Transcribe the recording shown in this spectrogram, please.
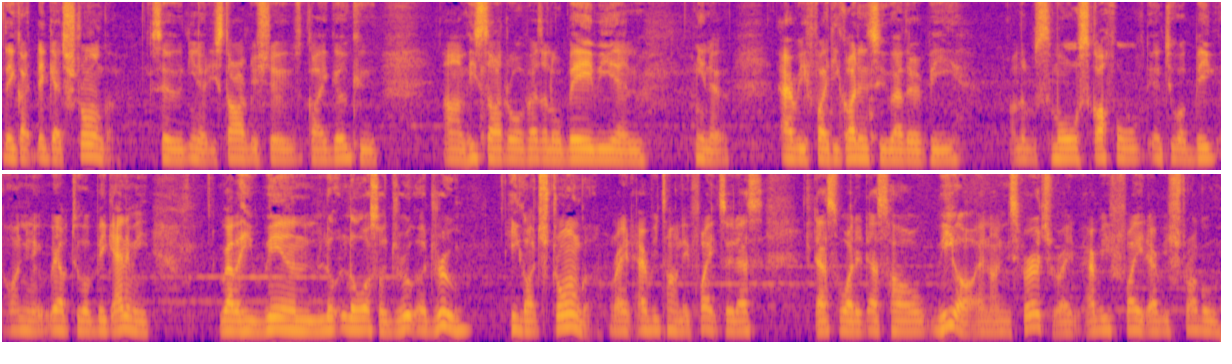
they got they get stronger. So you know the star of the shows, Guy Goku, um, he started off as a little baby, and you know, every fight he got into, whether it be a little small scuffle into a big, you know, right up to a big enemy, whether he win, lost, or drew, or drew, he got stronger, right? Every time they fight, so that's that's what it. That's how we are, and on the spiritual, right? Every fight, every struggle,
